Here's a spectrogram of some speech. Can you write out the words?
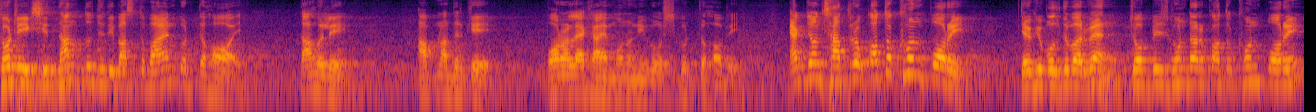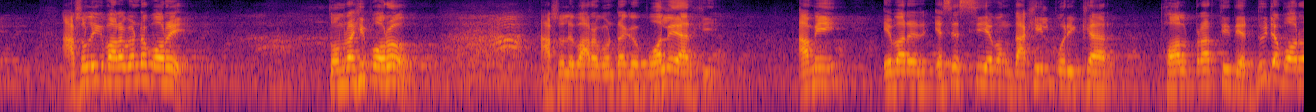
সঠিক সিদ্ধান্ত যদি বাস্তবায়ন করতে হয়, তাহলে আপনাদেরকে পড়ালেখায় মনোনিবেশ করতে হবে। একজন ছাত্র কতক্ষণ পরে কেউ কি বলতে পারবেন? চব্বিশ ঘণ্টার কতক্ষণ পরে? আসলে কি বারো ঘণ্টা পরে? তোমরা কি পড়ো? আসলে বারো ঘণ্টা কেউ বলে আর কি। আমি এবারের এসএসসি এবং দাখিল পরীক্ষার ফল প্রার্থীদের দুইটা বড়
